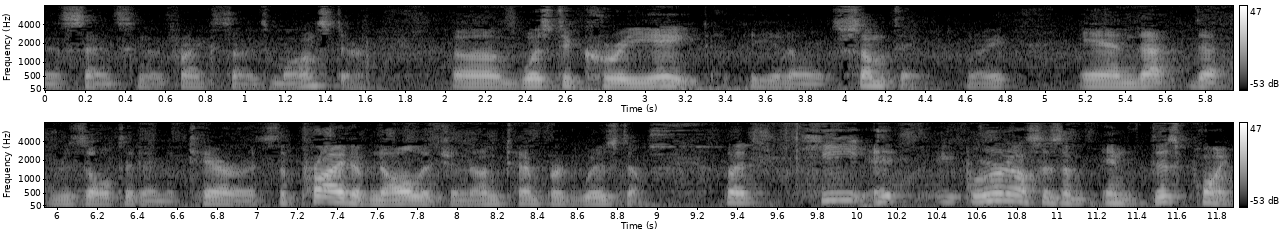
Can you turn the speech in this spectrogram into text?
in a sense, you know, Frankenstein's monster, um, was to create, you know, something, right? And that that resulted in a terror. It's the pride of knowledge and untempered wisdom. But he, it, Uranos is, a, at this point,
